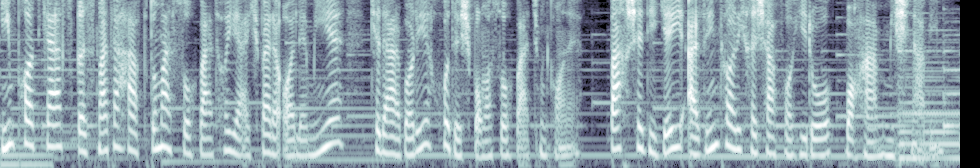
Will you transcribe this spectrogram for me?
این پادکست قسمت هفتم از صحبت‌های اکبر عالمیه که درباره خودش با ما صحبت می‌کنه. بخش دیگه ای از این تاریخ شفاهی رو با هم میشنویم.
